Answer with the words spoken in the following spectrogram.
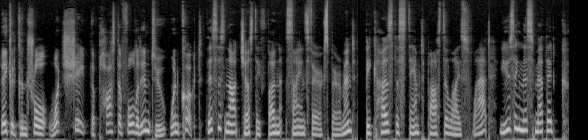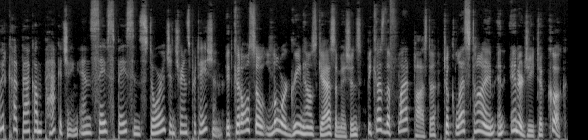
they could control what shape the pasta folded into when cooked. This is not just a fun science fair experiment. Because the stamped pasta lies flat, using this method could cut back on packaging and save space in storage and transportation. It could also lower greenhouse gas emissions because the flat pasta took less time and energy to cook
